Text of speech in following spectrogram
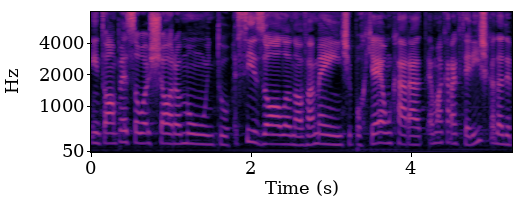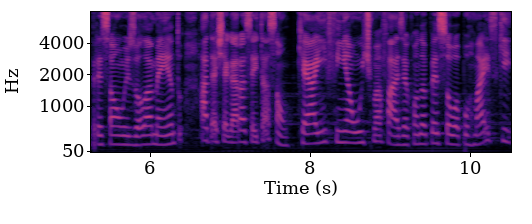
Então a pessoa chora muito, se isola novamente, porque é um cara, é uma característica da depressão o isolamento até chegar à aceitação, que é, enfim, a última fase. É quando a pessoa, por mais que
